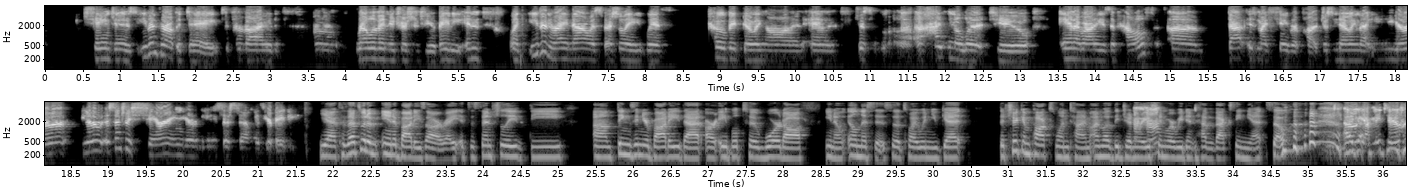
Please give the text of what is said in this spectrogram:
changes even throughout the day to provide um, relevant nutrition to your baby. And like even right now, especially with COVID going on and just a heightened alert to antibodies of health, um, that is my favorite part. Just knowing that you're you're essentially sharing your immune system with your baby. Yeah, because that's what antibodies are, right? It's essentially the um, things in your body that are able to ward off you know illnesses so that's why when you get the chicken pox one time i'm of the uh-huh. generation uh-huh. where we didn't have a vaccine yet so oh got, yeah me too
